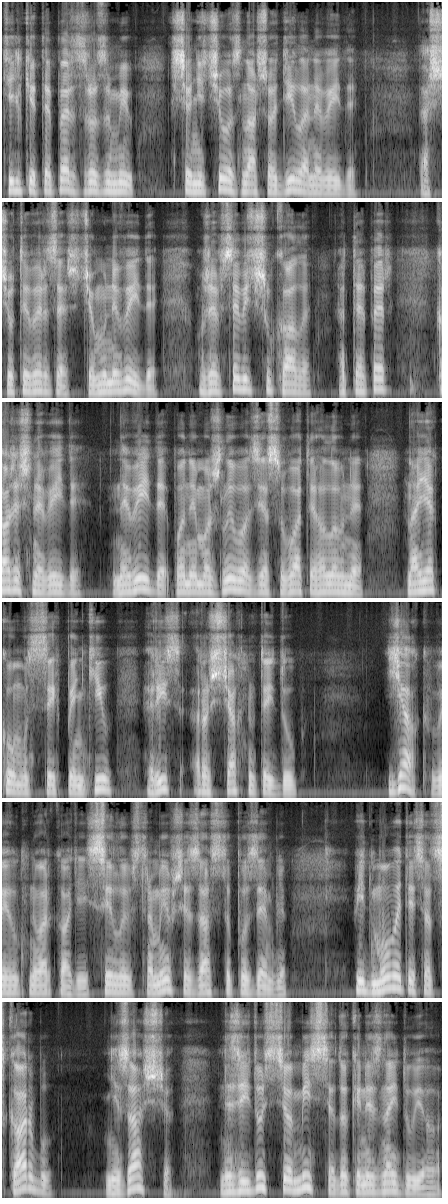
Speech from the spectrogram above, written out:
тільки тепер зрозумів, що нічого з нашого діла не вийде. А що ти верзеш? Чому не вийде? Уже все відшукали, а тепер кажеш, не вийде. Не вийде, бо неможливо з'ясувати головне, на якому з цих пеньків ріс розчахнутий дуб. Як? вигукнув Аркадій, силою встромивши заступ у землю. Відмовитись від скарбу? Ні за що. Не зійду з цього місця, доки не знайду його.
